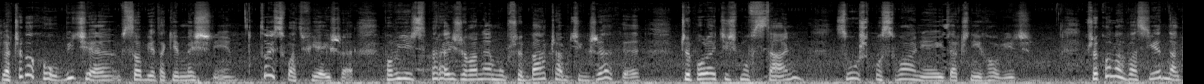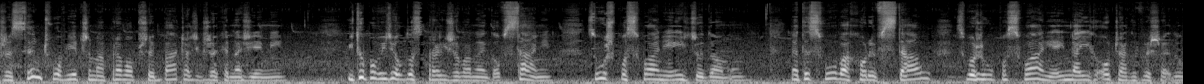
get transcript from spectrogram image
Dlaczego hołubicie w sobie takie myśli? Co jest łatwiejsze? Powiedzieć sparaliżowanemu, przebaczam ci grzechy, czy polecić mu wstań, złóż posłanie i zacznij chodzić? Przekonam was jednak, że Syn Człowieczy ma prawo przebaczać grzechy na ziemi. I tu powiedział do sparaliżowanego, wstań, złóż posłanie idź do domu. Na te słowa chory wstał, złożył posłanie i na ich oczach wyszedł.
